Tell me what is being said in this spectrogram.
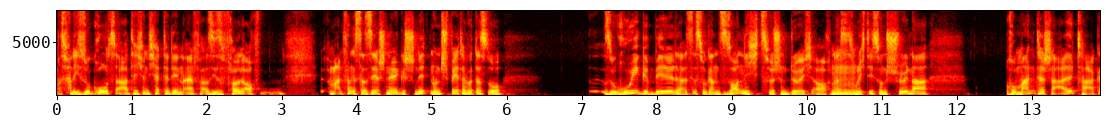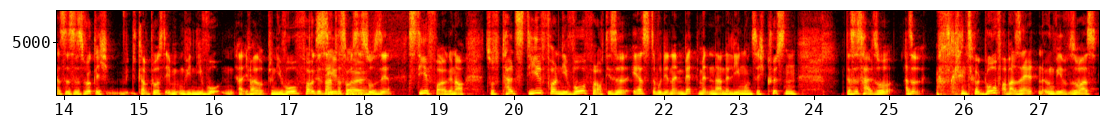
Das fand ich so großartig und ich hätte den einfach, also diese Folge auch, am Anfang ist das sehr schnell geschnitten und später wird das so, so ruhige Bilder. Es ist so ganz sonnig zwischendurch auch. Ne? Mhm. Es ist so mhm. richtig so ein schöner, romantischer Alltag. Also es ist wirklich, ich glaube, du hast eben irgendwie Niveau, ich weiß nicht, ob du niveauvoll gesagt stilvoll. hast, aber es ist so sehr stilvoll, genau. So total stilvoll, niveauvoll. Auch diese erste, wo die dann im Bett miteinander liegen und sich küssen. Das ist halt so, also, das klingt so doof, aber selten irgendwie sowas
